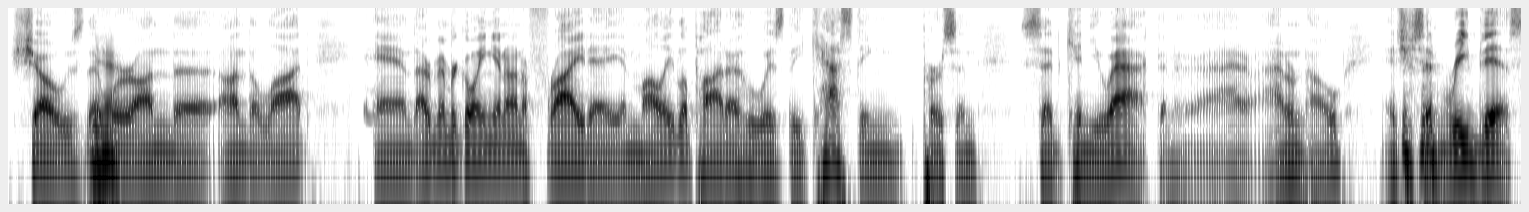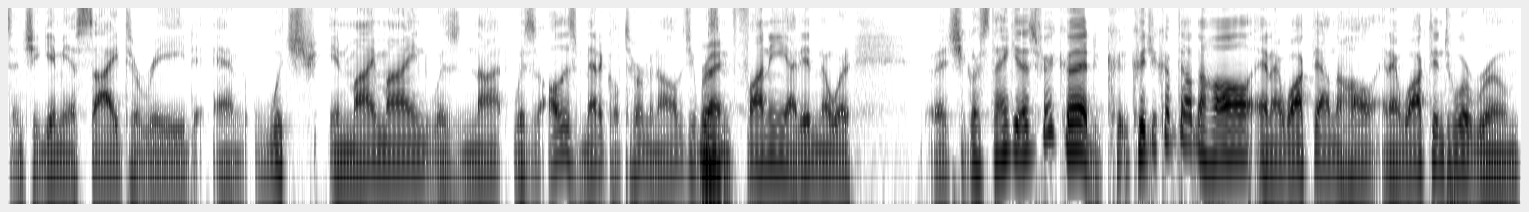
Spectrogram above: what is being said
shows that Yeah. were on the on the lot. And I remember going in on a Friday, and Molly Lapata, who was the casting person, said, "Can you act?" And I, I don't know. And she said, "Read this," and she gave me a side to read, and which in my mind was not was all this medical terminology wasn't Right. funny. I didn't know what. And she goes, "Thank you. That's very good. Could, could you come down the hall?" And I walked down the hall, and I walked into a room.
